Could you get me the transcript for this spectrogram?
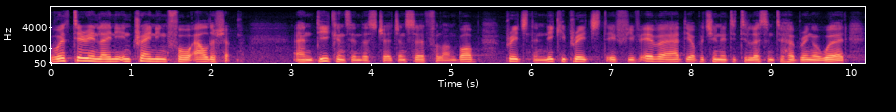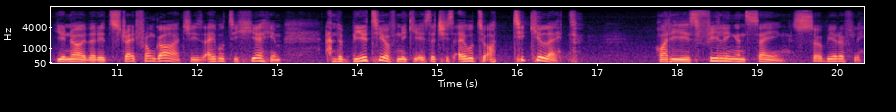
with Terry and Laney in training for eldership and deacons in this church and served for long. Bob preached and Nikki preached. If you've ever had the opportunity to listen to her bring a word, you know that it's straight from God. She's able to hear Him. And the beauty of Nikki is that she's able to articulate what He is feeling and saying so beautifully.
